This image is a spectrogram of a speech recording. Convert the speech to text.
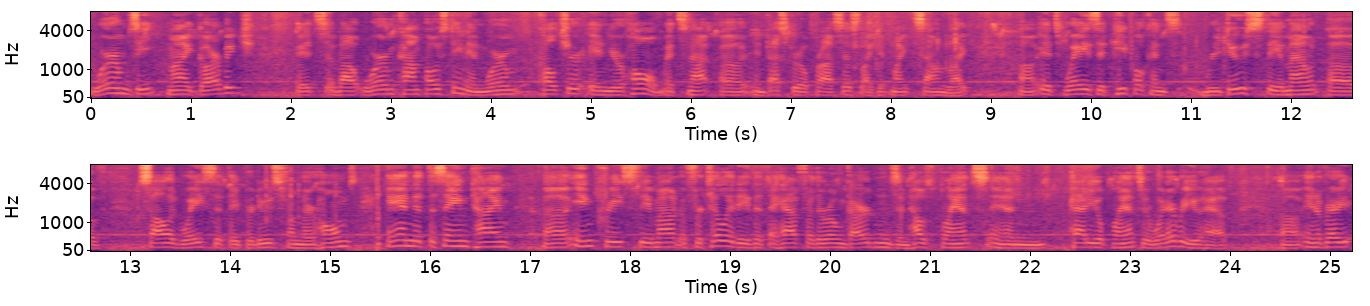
Worms Eat My Garbage. It's about worm composting and worm culture in your home. It's not an industrial process like it might sound like. Uh, it's ways that people can reduce the amount of solid waste that they produce from their homes and at the same time uh, increase the amount of fertility that they have for their own gardens and house plants and patio plants or whatever you have uh, in a very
